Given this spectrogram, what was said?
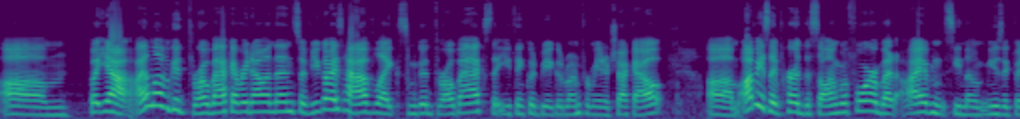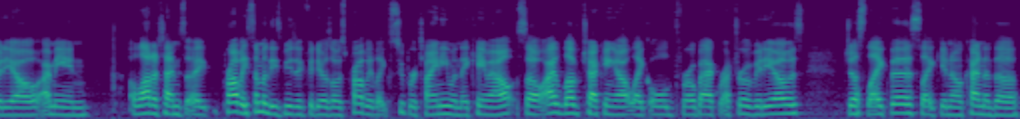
Um, but yeah, I love a good throwback every now and then. So if you guys have like some good throwbacks that you think would be a good one for me to check out, um, obviously I've heard the song before, but I haven't seen the music video. I mean, a lot of times I probably some of these music videos I was probably like super tiny when they came out. So I love checking out like old throwback retro videos just like this, like you know, kind of the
